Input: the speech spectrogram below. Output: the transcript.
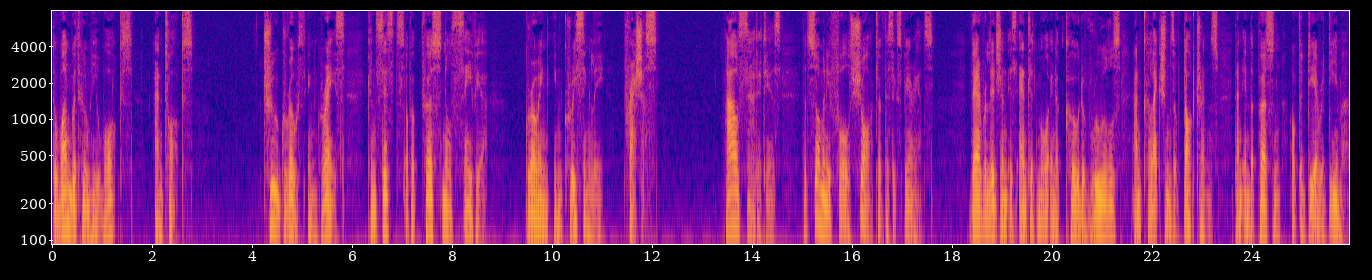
the one with whom he walks and talks. True growth in grace consists of a personal Saviour growing increasingly precious. How sad it is that so many fall short of this experience. Their religion is entered more in a code of rules and collections of doctrines than in the person of the dear Redeemer.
